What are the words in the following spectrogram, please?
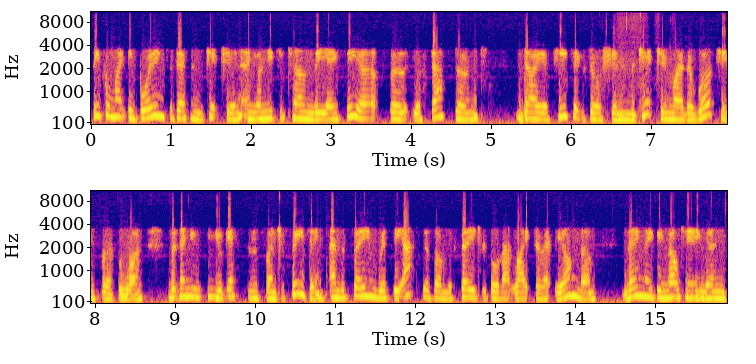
people might be boiling to death in the kitchen, and you'll need to turn the AC up so that your staff don't die of heat exhaustion in the kitchen where they're working for everyone. But then you, your guests in the front are freezing. And the same with the actors on the stage with all that light directly on them. They may be melting, and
